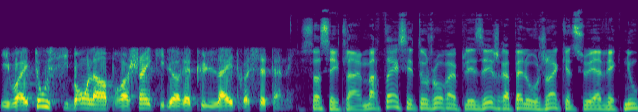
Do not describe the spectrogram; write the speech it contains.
il va être aussi bon l'an prochain qu'il aurait pu l'être cette année. Ça, c'est clair. Martin, c'est toujours un plaisir. Je rappelle aux gens que tu es avec nous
